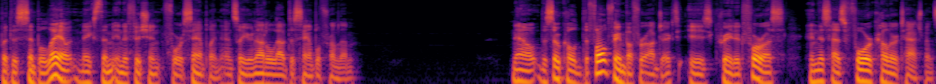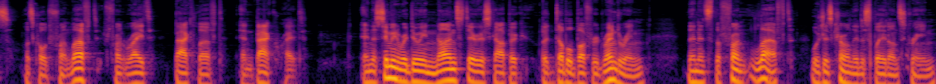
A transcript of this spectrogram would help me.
But this simple layout makes them inefficient for sampling, and so you're not allowed to sample from them. Now, the so-called default frame buffer object is created for us, and this has four color attachments, what's called front left, front right, back left, and back right. And assuming we're doing non-stereoscopic but double buffered rendering, then it's the front left, which is currently displayed on screen.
